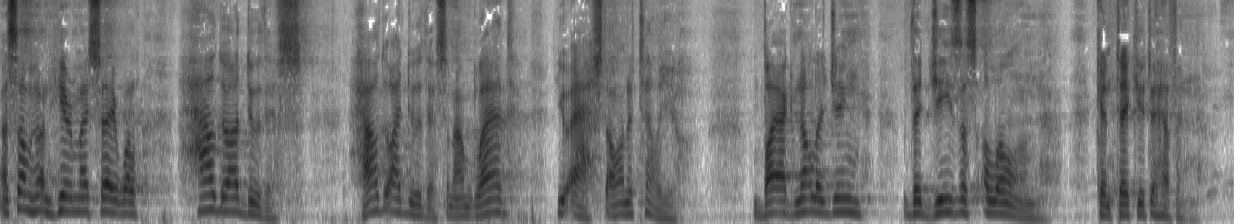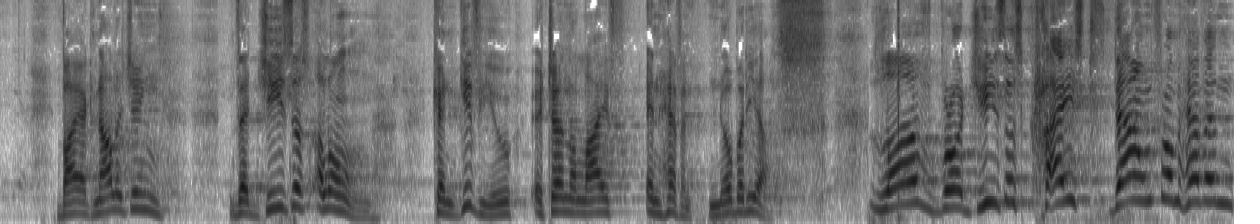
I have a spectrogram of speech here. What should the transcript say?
Now, someone here may say, well, how do I do this? How do I do this? And I'm glad you asked. I want to tell you. By acknowledging that Jesus alone can take you to heaven. By acknowledging that Jesus alone can give you eternal life in heaven. Nobody else. Love brought Jesus Christ down from heaven,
